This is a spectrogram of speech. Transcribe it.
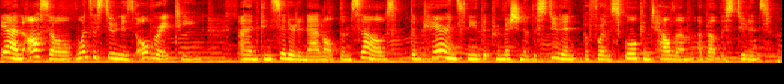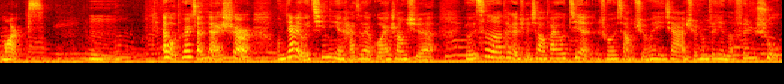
Yeah, and also, once a student is over 18 and considered an adult themselves, the parents need the permission of the student before the school can tell them about the student's marks. 哎，我突然想起来事儿，我们家有一亲戚孩子在国外上学，有一次呢，他给学校发邮件说想询问一下学生最近的分数。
